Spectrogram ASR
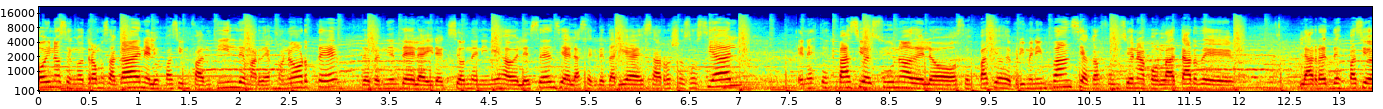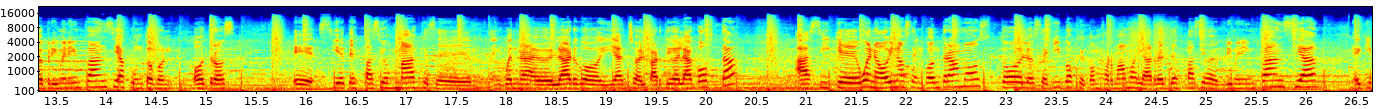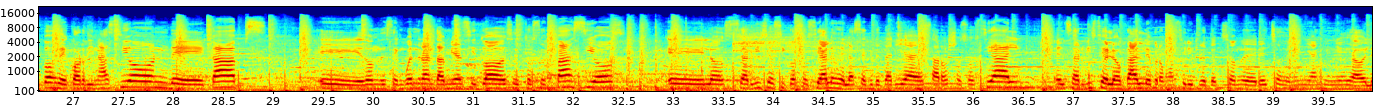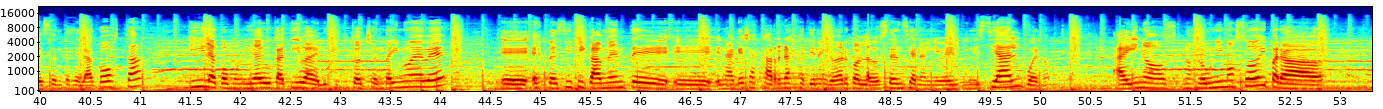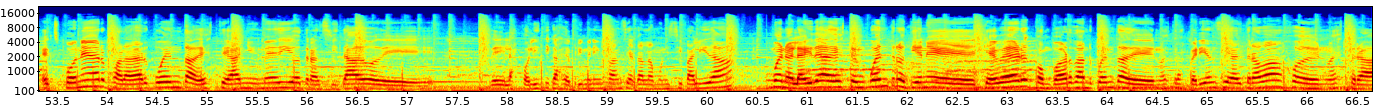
hoy nos encontramos acá en el espacio infantil de Mar Norte, dependiente de la Dirección de Niñez y Adolescencia de la Secretaría de Desarrollo Social. En este espacio es uno de los espacios de primera infancia, acá funciona por la tarde la red de espacios de primera infancia junto con otros eh, siete espacios más que se encuentran a lo largo y ancho del Partido de la Costa. Así que bueno, hoy nos encontramos todos los equipos que conformamos la red de espacios de primera infancia, equipos de coordinación, de CAPS, eh, donde se encuentran también situados estos espacios, eh, los servicios psicosociales de la Secretaría de Desarrollo Social, el Servicio Local de Promoción y Protección de Derechos de Niñas, Niños y Adolescentes de la Costa y la comunidad educativa del Instituto 89, eh, específicamente en aquellas carreras que tienen que ver con la docencia en el nivel inicial. Bueno, ahí nos, nos reunimos hoy para exponer, para dar cuenta de este año y medio transitado de, las políticas de primera infancia acá en la municipalidad. Bueno, la idea de este encuentro tiene que ver con poder dar cuenta de nuestra experiencia de trabajo, de nuestro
